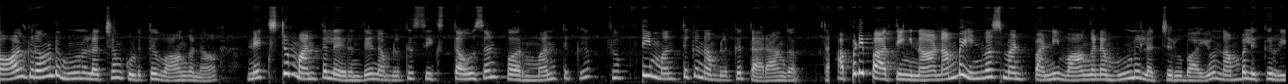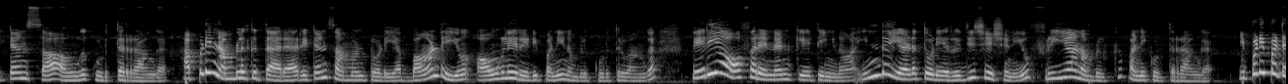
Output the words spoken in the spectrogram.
கால் கிரவுண்டு மூணு லட்சம் கொடுத்து வாங்கினா நெக்ஸ்ட் மந்த்தில் இருந்து நம்மளுக்கு சிக்ஸ் தௌசண்ட் பர் மந்த்துக்கு ஃபிஃப்டி மந்த்துக்கு நம்மளுக்கு தராங்க. அப்படி பார்த்தீங்கன்னா நம்ம இன்வெஸ்ட்மெண்ட் பண்ணி வாங்கின மூணு லட்ச ரூபாயும் நம்மளுக்கு ரிட்டர்ன்ஸாக அவங்க கொடுத்துட்றாங்க. நம்மளுக்கு தர ரிட்டர்ன்ஸ் அமௌண்ட்டோடைய பாண்டையும் அவங்களே ரெடி பண்ணி நம்மளுக்கு கொடுத்துருவாங்க. பெரிய ஆஃபர் என்னன்னு கேட்டிங்கன்னா இந்த இடத்தோடைய ரிஜிஸ்ட்ரேஷனையும் ஃப்ரீயாக நம்மளுக்கு பண்ணி கொடுத்துட்றாங்க. இப்படிப்பட்ட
